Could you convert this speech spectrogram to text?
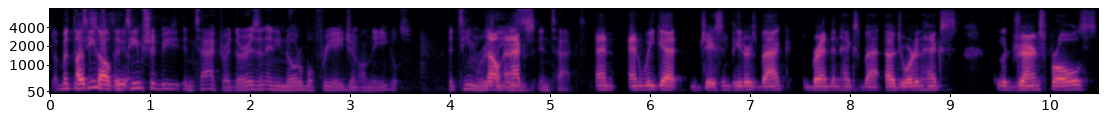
But the That's team healthy. the team should be intact, right? There isn't any notable free agent on the Eagles. The team No, really and is intact. And and we get Jason Peters back, Brandon Hicks back, uh, Jordan Hicks, Jaron Sproles.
